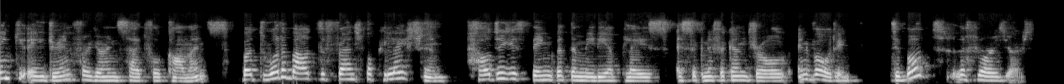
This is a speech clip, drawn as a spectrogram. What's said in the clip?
Thank you, Adrian, for your insightful comments. But what about the French population? How do you think that the media plays a significant role in voting? Thibaut, the floor is yours.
